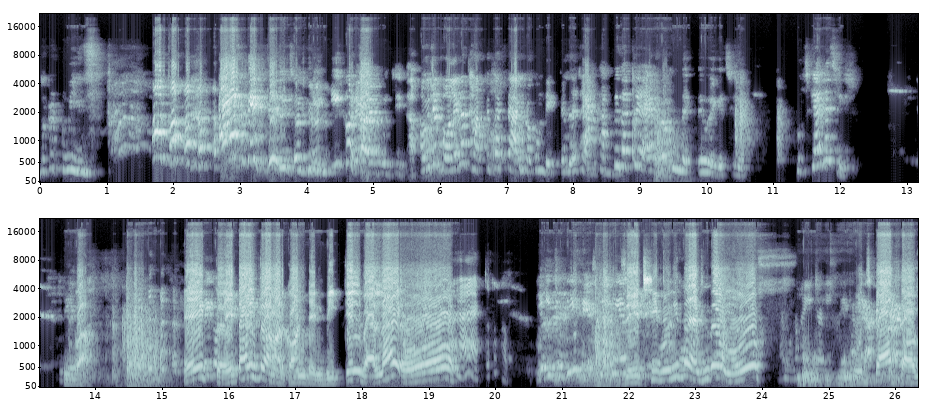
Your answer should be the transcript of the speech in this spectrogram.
দুটো টুইন্স কি করে হয় বুঝি না। আমি যে বলে না থাকতে থাকতে একরকম দেখতে হয়েছে এক থাকতে থাকতে একরকম দেখতে হয়ে গেছিল। গেছিস বাহ। এই তো এটাই তো আমার কন্টেন্ট বিকেল বেলায় ও। হ্যাঁ একটা তো খাব। জেঠি বনি তো একদম ও আমার মনে হয় এটা নিই ফুচকা, টক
